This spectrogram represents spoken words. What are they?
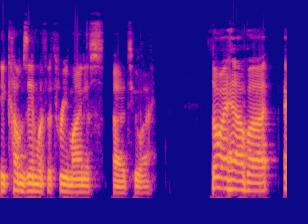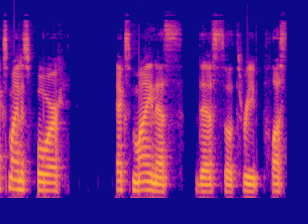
it comes in with a 3 minus uh, 2i. So I have uh, x minus 4, x minus this, so 3 plus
